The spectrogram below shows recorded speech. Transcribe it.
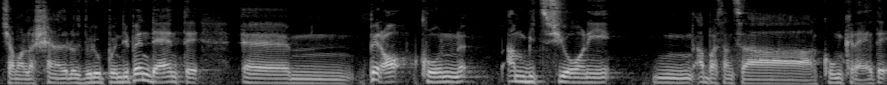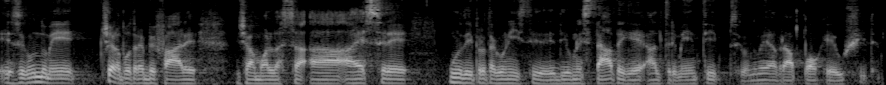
diciamo, alla scena dello sviluppo indipendente, ehm, però con ambizioni mh, abbastanza concrete e secondo me ce la potrebbe fare diciamo, alla, a, a essere uno dei protagonisti di un'estate che altrimenti secondo me avrà poche uscite.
